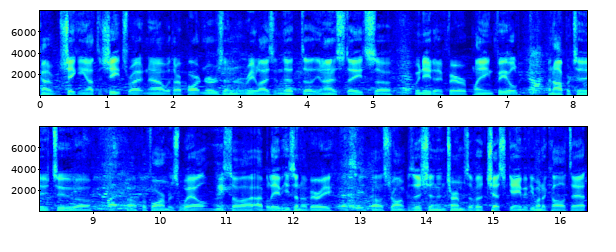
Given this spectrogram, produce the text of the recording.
kind of shaking out the sheets right now with our partners and realizing that uh, the United States, uh, we need a fair playing field, an opportunity to uh, uh, perform as well. And so I, I, believe he's in a very strong position in terms of a chess game, if you want to call it that.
